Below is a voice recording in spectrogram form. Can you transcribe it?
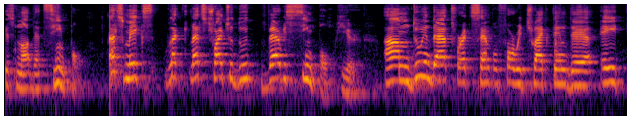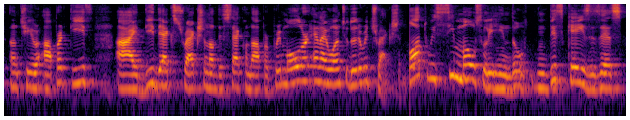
It's not that simple. Let's make, let, let's try to do it very simple here. I'm doing that, for example, for retracting the eight anterior upper teeth. I did the extraction of the second upper premolar and I want to do the retraction. What we see mostly in, in these cases is,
